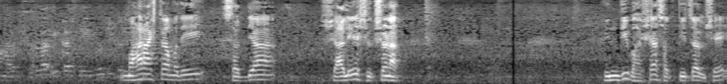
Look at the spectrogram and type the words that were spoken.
महाराष्ट्राला एका स्टेजवर महाराष्ट्रामध्ये सध्या शालेय शिक्षणात हिंदी भाषा सक्तीचा विषय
